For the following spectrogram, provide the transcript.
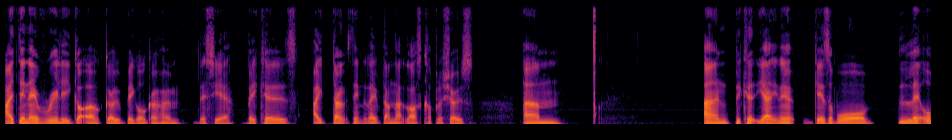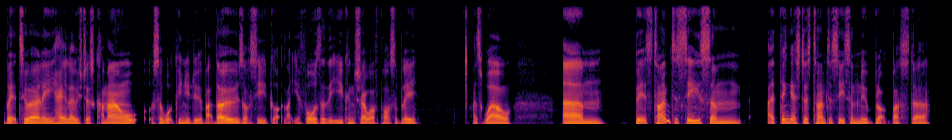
I think they've really got to go big or go home this year because I don't think that they've done that last couple of shows. Um, and because yeah, you know, Gears of War a little bit too early. Halo's just come out, so what can you do about those? Obviously, you've got like your Forza that you can show off possibly as well. Um, but it's time to see some. I think it's just time to see some new blockbuster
